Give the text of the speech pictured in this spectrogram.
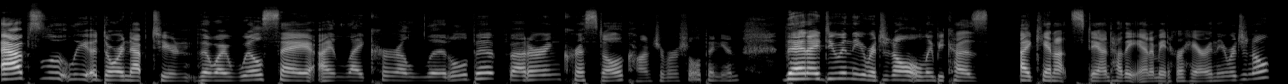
absolutely adore Neptune, though I will say I like her a little bit better in Crystal, controversial opinion, than I do in the original, only because I cannot stand how they animate her hair in the original.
